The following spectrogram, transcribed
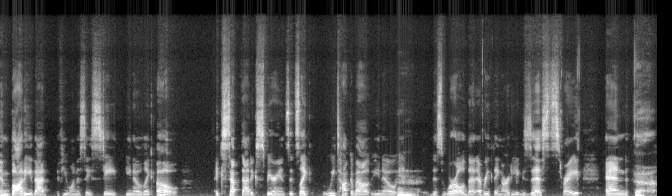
embody that if you want to say state, you know, like oh, accept that experience. It's like we talk about, you know, hmm. in this world that everything already exists, right? And yeah.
